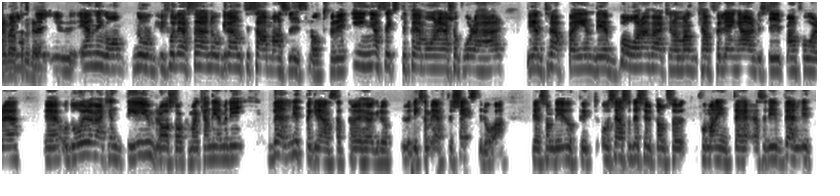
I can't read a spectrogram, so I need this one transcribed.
bemöter alltså, du det? Än en gång, nog, vi får läsa det här noggrant tillsammans Liselott, för det är inga 65-åringar som får det här. Det är en trappa in. Det är bara verkligen om man kan förlänga arbetstid man får det. Eh, och då är det verkligen, det är ju en bra sak om man kan det, men det är väldigt begränsat när det är högre upp, liksom efter 60 då. Det som det är uppbyggt. Och sen så dessutom så får man inte, alltså det är väldigt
